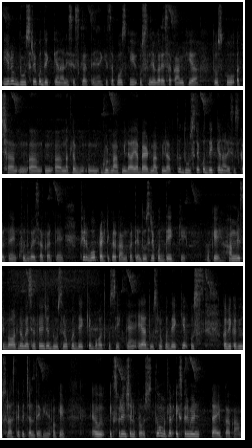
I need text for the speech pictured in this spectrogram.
ये लोग दूसरे को देख के एनालिसिस करते हैं कि सपोज़ कि उसने अगर ऐसा काम किया तो उसको अच्छा आ, आ, मतलब गुड मार्क मिला या बैड मार्क मिला तो दूसरे को देख के एनालिसिस करते हैं खुद वैसा करते हैं। फिर वो प्रैक्टिकल काम करते हैं दूसरे को देख के। ओके हम में से बहुत लोग ऐसे होते हैं जो दूसरों को देख के बहुत कुछ सीखते हैं या दूसरों को देख के उस कभी कभी उस रास्ते पे चलते भी हैं। ओके एक्सपीरियंशियल अप्रोच तो मतलब एक्सपेरिमेंट टाइप का काम।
